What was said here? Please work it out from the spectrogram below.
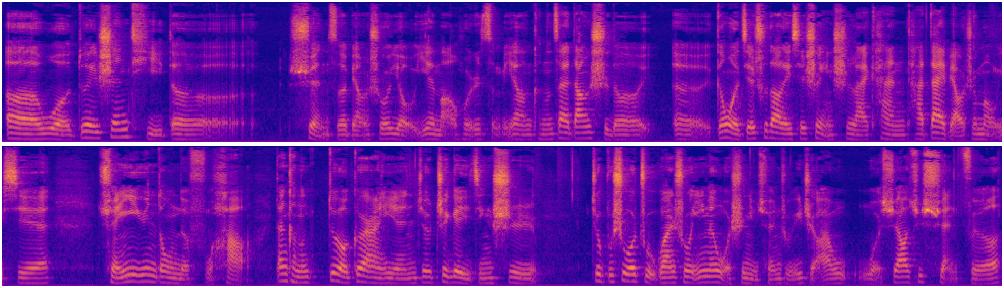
呃，我对身体的选择，比方说有腋毛或者怎么样，可能在当时的呃跟我接触到的一些摄影师来看，它代表着某一些权益运动的符号，但可能对我个人而言，就这个已经是就不是我主观说，因为我是女权主义者，而我需要去选择。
